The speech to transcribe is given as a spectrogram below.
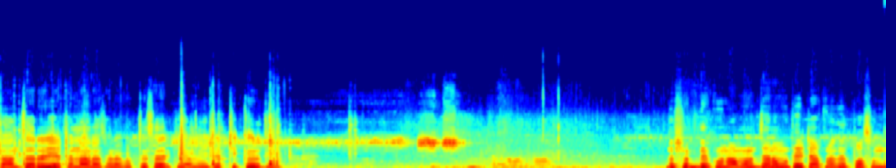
চার্জারের এটা নাড়াচাড়া করতেছে আর কি, আমি এটা ঠিক করে দিই। দর্শক, দেখুন, আমার জানা মতে এটা আপনাদের পছন্দ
